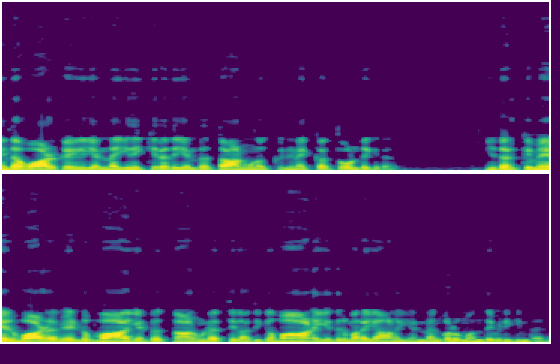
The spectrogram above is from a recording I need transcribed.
இந்த வாழ்க்கையில் என்ன இருக்கிறது என்று தான் உனக்கு நினைக்க தோன்றுகிறது. இதற்கு மேல் வாழ வேண்டுமா என்று தான் இடத்தில் அதிகமான எதிர்மறையான எண்ணங்களும் வந்து விடுகின்றது.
